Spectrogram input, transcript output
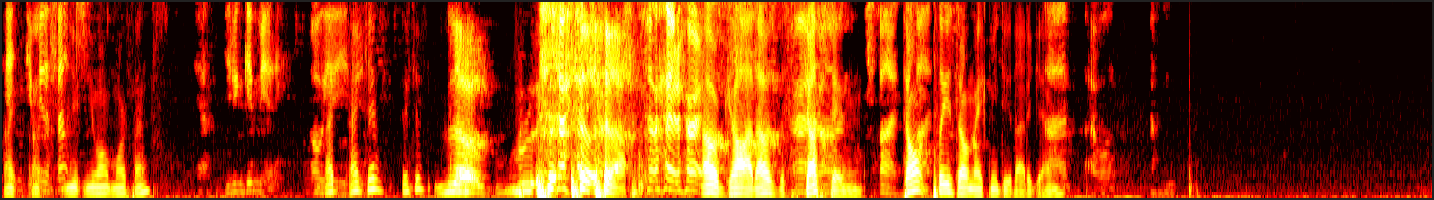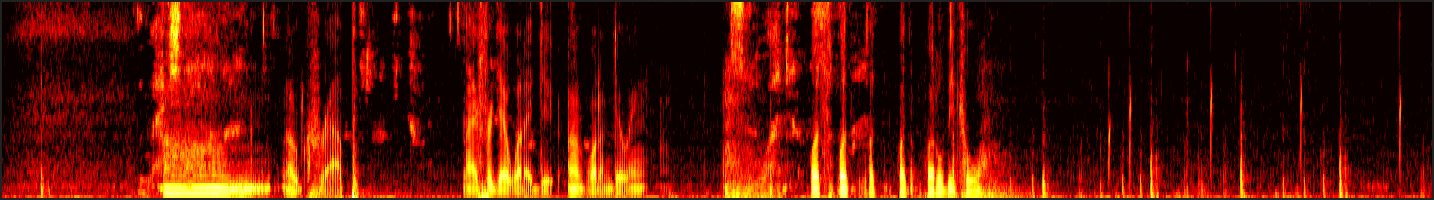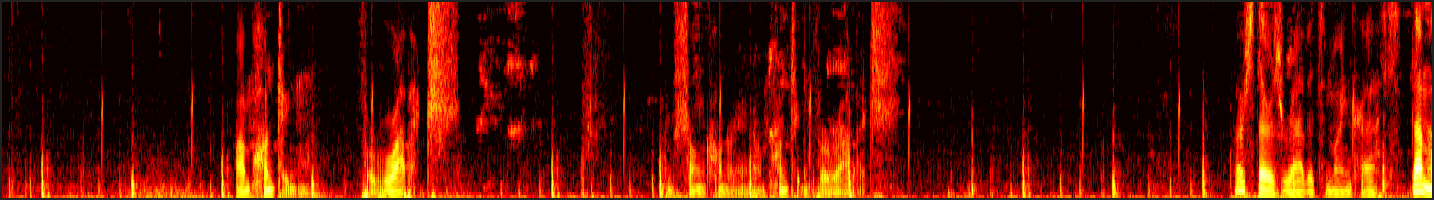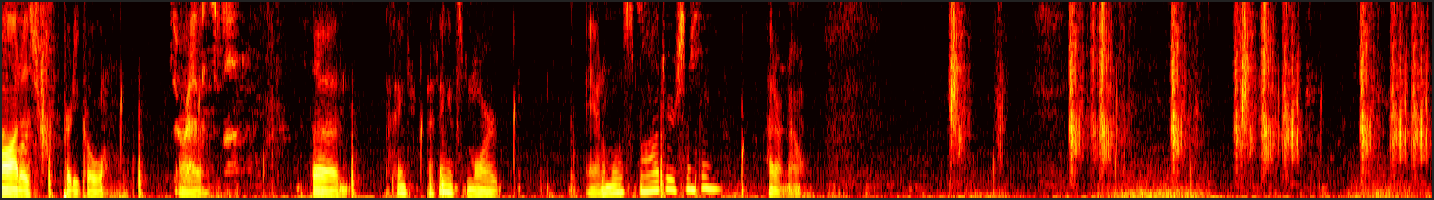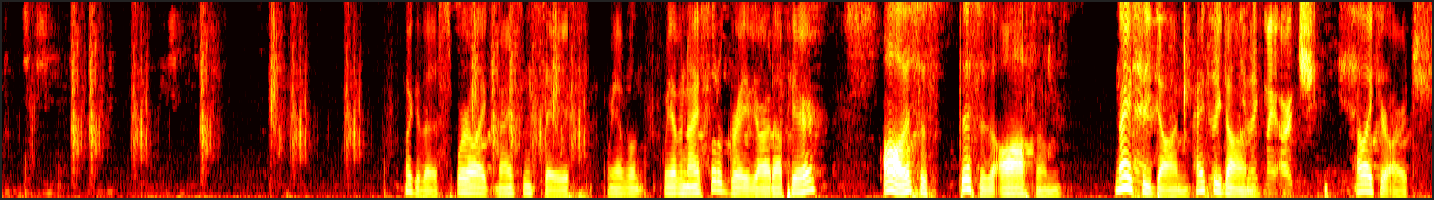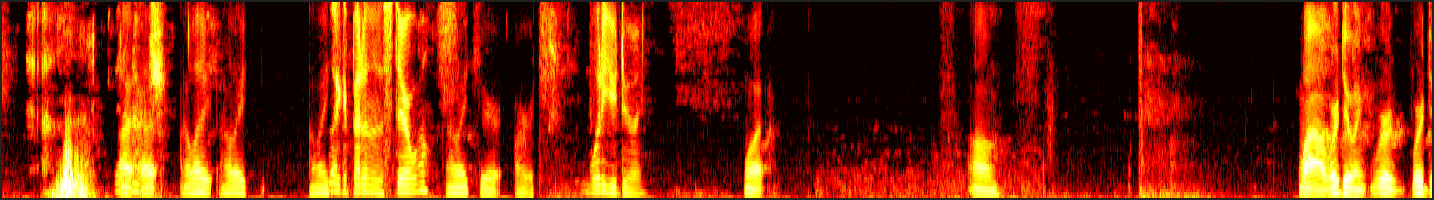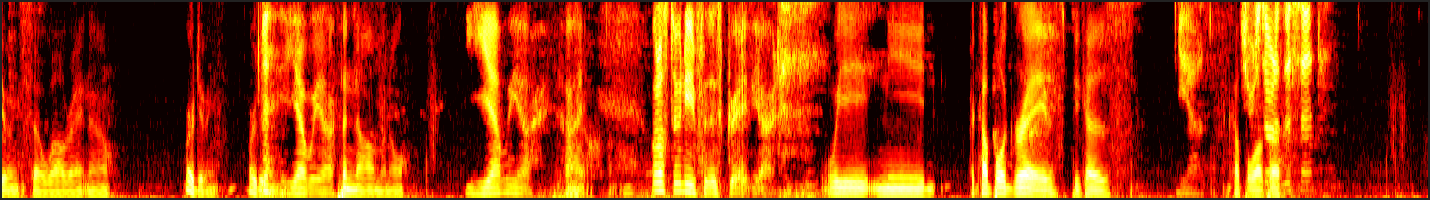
I- give me the fence. You, you want more fence? Yeah, you didn't give me any. Oh yeah, I, you I did. give, I give. alright, alright. oh god, that was Alright, alright, disgusting. It's fine. Don't, fine. please don't make me do that again. Uh, I won't. Ooh, actually, Um, oh crap. I forget what I do, uh, what I'm doing. So do I. What's, what, what, what, what'll be cool? I'm hunting for rabbits. I'm Sean Connery and I'm hunting for rabbits. I wish there was rabbits in Minecraft. That mod is pretty cool. The Uh, rabbits mod. The I think I think it's more animals mod or something. I don't know. Look at this. We're like nice and safe. We have a we have a nice little graveyard up here. Oh, this is this is awesome. Nicely done. Nicely you like, done. You like my arch? I like your arch. Yeah. I, I. I like I like I like like it better than the stairwell? I like your arch. What are you doing? What? Um. Wow, we're doing we're we're doing so well right now. We're doing we're doing yeah, we are. phenomenal. Yeah, we are. Alright. What else do we need for this graveyard? We need a couple of graves because Yeah. a couple Should we of start us. at this end?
